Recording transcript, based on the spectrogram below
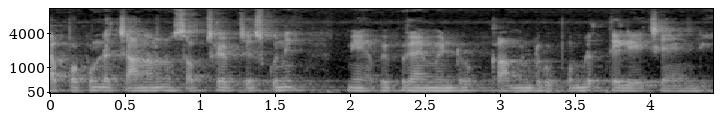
తప్పకుండా ఛానల్ను సబ్స్క్రైబ్ చేసుకుని మీ అభిప్రాయం ఏంటో కామెంట్ రూపంలో తెలియచేయండి.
